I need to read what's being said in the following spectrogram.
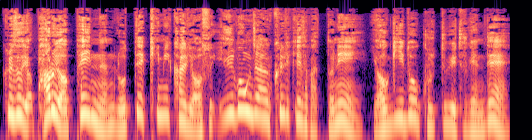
그래서 여- 바로 옆에 있는 롯데케미칼 여수 1공장을 클릭해서 봤더니 여기도 굴뚝이 두 개인데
